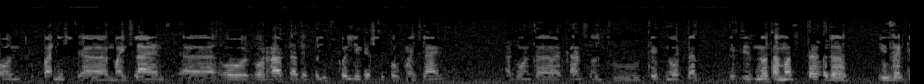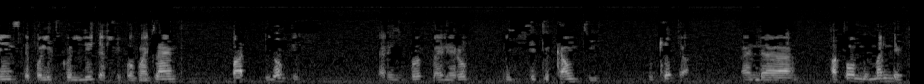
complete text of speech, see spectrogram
on to punish uh, my clients, uh, or, or rather the political leadership of my clients. I want uh, council to take note that this is not a matter that is against the political leadership of my client, but the office that is brought by Nairobi City County to cater and uh, perform the mandate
